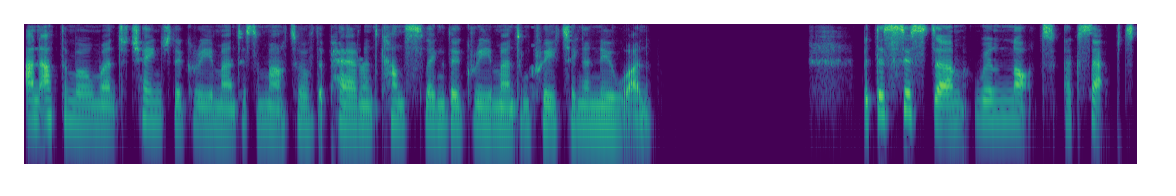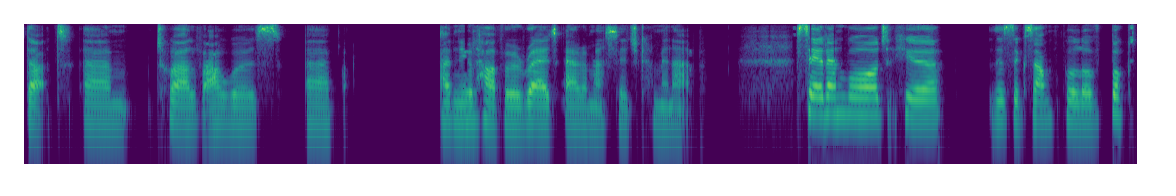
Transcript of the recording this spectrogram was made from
And at the moment, to change the agreement is a matter of the parent cancelling the agreement and creating a new one. But the system will not accept that um, 12 hours uh, and you'll have a red error message coming up. Sarah Ward here this example of booked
